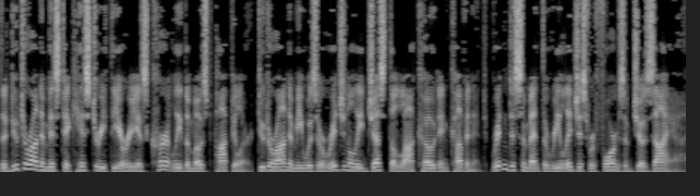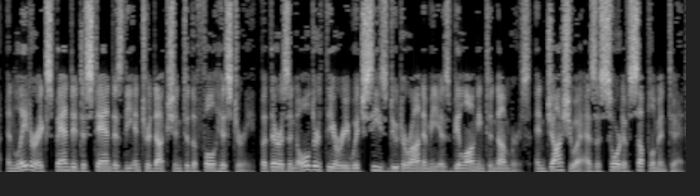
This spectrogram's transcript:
The Deuteronomistic history theory is currently the most popular Deuteronomy was originally just the law code and covenant, written to cement the religious reforms of Josiah, and later expanded to stand as the introduction to the full history, but there is an older theory which sees Deuteronomy as belonging to Numbers, and Joshua as a sort of supplement to it.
